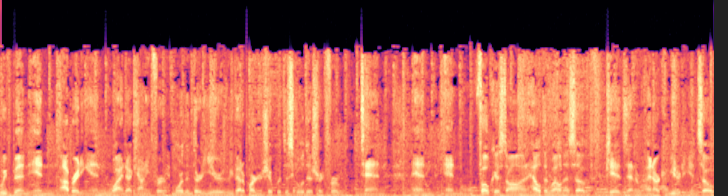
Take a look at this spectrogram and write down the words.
We've been in operating in Wyandotte County for more than 30 years. We've had a partnership with the school district for 10 and and focused on health and wellness of kids and, and our community. And so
